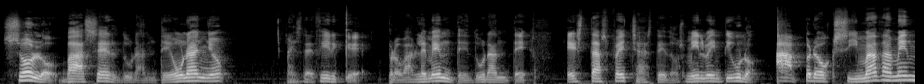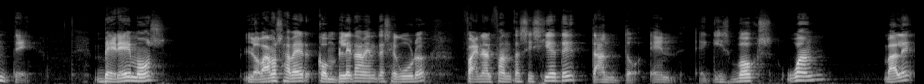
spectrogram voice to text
solo va a ser durante un año, es decir, que probablemente durante estas fechas de 2021 aproximadamente veremos, lo vamos a ver completamente seguro, Final Fantasy VII, tanto en Xbox One, ¿vale?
